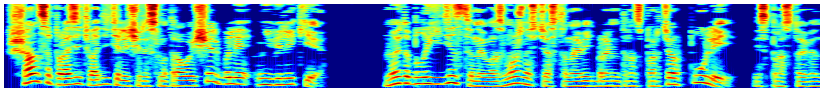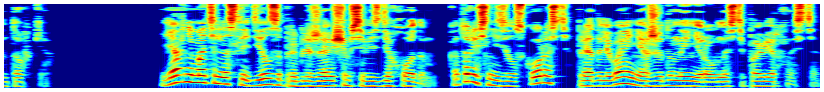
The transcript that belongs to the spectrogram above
Шансы поразить водителя через смотровую щель были невелики, но это было единственной возможностью остановить бронетранспортер пулей из простой винтовки. Я внимательно следил за приближающимся вездеходом, который снизил скорость, преодолевая неожиданные неровности поверхности.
